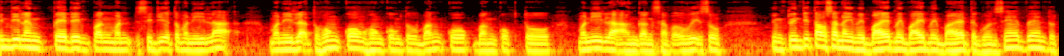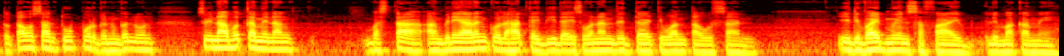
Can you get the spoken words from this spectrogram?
hindi lang pwedeng pang Man- CDO to Manila. Manila to Hong Kong, Hong Kong to Bangkok, Bangkok to Manila hanggang sa pauwi. So, yung 20,000 na yun, may bayad, may bayad, may bayad, tag 1,700 to 2,000, 2,400, ganun ganun. So, inabot kami ng, basta, ang binayaran ko lahat kay Dida is 131,000. I-divide mo yun sa 5, lima kami.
